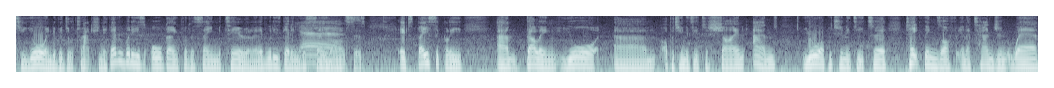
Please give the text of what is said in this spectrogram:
to your individual traction. If everybody is all going for the same material and everybody's getting the same answers, it's basically um, dulling your um, opportunity to shine and your opportunity to take things off in a tangent where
